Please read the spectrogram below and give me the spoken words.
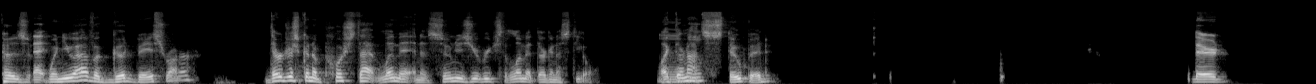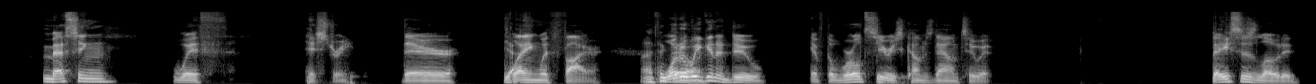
Because when you have a good base runner, they're just going to push that limit. And as soon as you reach the limit, they're going to steal. Like mm-hmm. they're not mm-hmm. stupid. They're messing with history. They're yeah. playing with fire. I think what are, are we going to do if the World Series comes down to it? Bases loaded,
